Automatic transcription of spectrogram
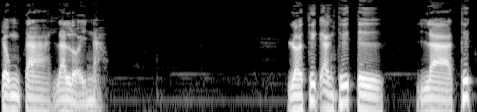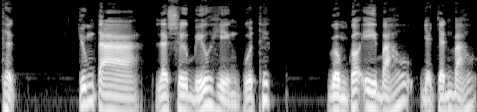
trong ta là loại nào. Loại thức ăn thứ tư là thức thực. Chúng ta là sự biểu hiện của thức, gồm có y báo và chánh báo.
